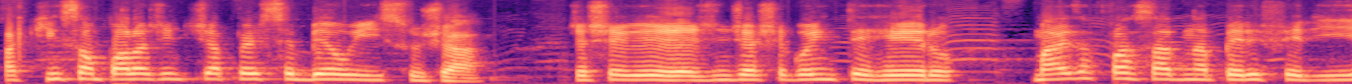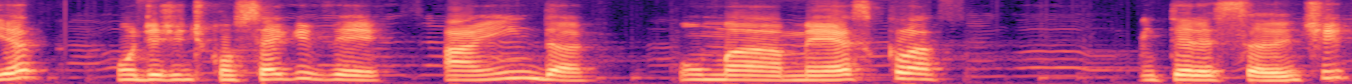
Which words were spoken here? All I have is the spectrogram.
Aqui em São Paulo a gente já percebeu isso já. já cheguei, a gente já chegou em terreiro mais afastado na periferia, onde a gente consegue ver ainda uma mescla interessante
